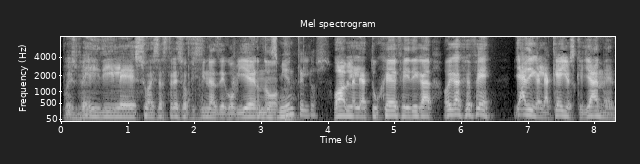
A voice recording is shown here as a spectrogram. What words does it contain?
pues ve y dile eso a esas tres oficinas de gobierno. Desmiéntelos. O háblale a tu jefe y diga, oiga jefe, ya dígale a aquellos que ya me,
